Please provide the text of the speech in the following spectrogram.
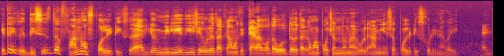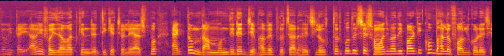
এটাই তো this is the fun of politics একজন মিলিয়ে দিয়েছে বলে তাকে আমাকে টেরা কথা বলতে হবে, তাকে আমার পছন্দ নয় বলে আমি এসব পলিটিক্স করি না ভাই। একদমই তাই। আমি ফৈজাবাদ কেন্দ্রের দিকে চলে আসব। একদম রাম মন্দিরের যেভাবে প্রচার হয়েছিল উত্তরপ্রদেশের সমাজবাদী পার্টি খুব ভালো ফল করেছে।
